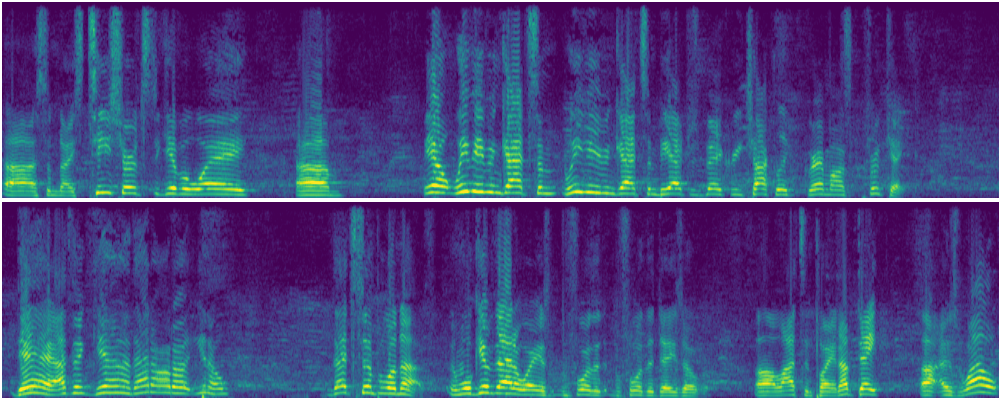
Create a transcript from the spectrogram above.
Uh, some nice T-shirts to give away. Um, you know, we've even got some. We've even got some Beatrice Bakery chocolate grandma's fruitcake. Yeah, I think yeah, that ought to. You know, that's simple enough, and we'll give that away before the before the day's over. Uh, lots in play. An update uh, as well.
